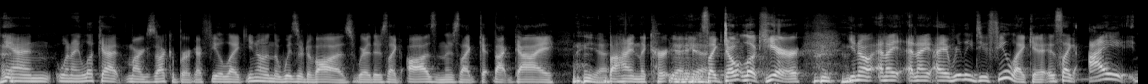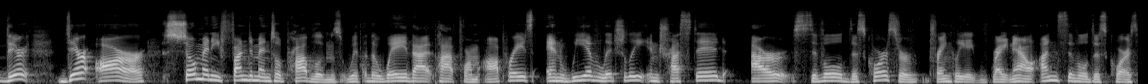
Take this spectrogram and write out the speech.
like, yeah. and when I look at Mark Zuckerberg, I feel like you know in the Wizard of Oz where there's like Oz and there's like that guy Yeah. behind the curtain. Yeah, He's like, "Don't look here," you know. And I and I, I really do feel like it. It's like I there there are so many fundamental problems with the way that platform operates, and we have literally entrusted our civil discourse, or frankly, right now, uncivil discourse,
